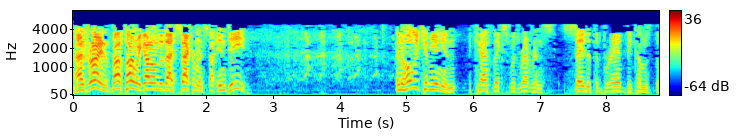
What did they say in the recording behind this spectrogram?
That's right, about time we got onto that sacrament stuff. Indeed. In Holy Communion, Catholics, with reverence, say that the bread becomes the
